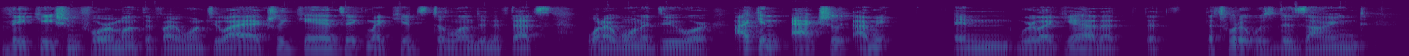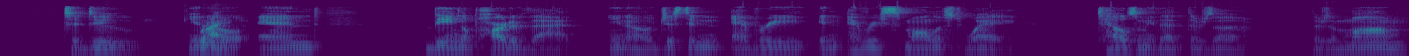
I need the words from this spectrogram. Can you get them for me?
vacation for a month if I want to. I actually can take my kids to London if that's what I want to do or I can actually I mean and we're like, yeah, that that that's what it was designed to do, you know, and being a part of that, you know, just in every in every smallest way tells me that there's a there's a mom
